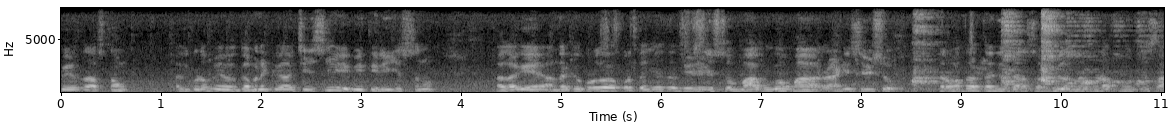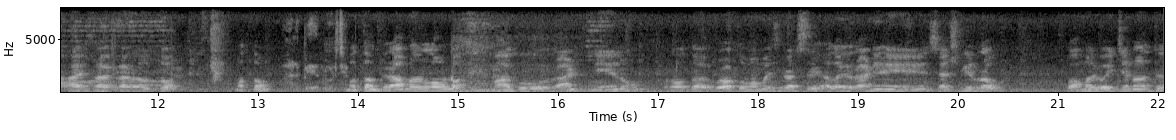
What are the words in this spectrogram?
పేరు రాస్తాం. అది కూడా మేము గమనికగా చేసి మీకు తెలియజేస్తున్నాం. అలాగే అందరికీ కూడా కృతజ్ఞత తెలియజేస్తూ మాకు మా రాణి శేషు తర్వాత తదితర సభ్యులందరూ కూడా పూర్తి సహాయ సహకారాలతో మొత్తం మొత్తం గ్రామంలో ఉన్న మాకు రాణి నేను తర్వాత గోత ఉమామేశ్వరాశ్రీ అలాగే రాణి శేషగిరిరావు కోమలి వైద్యనాథ్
